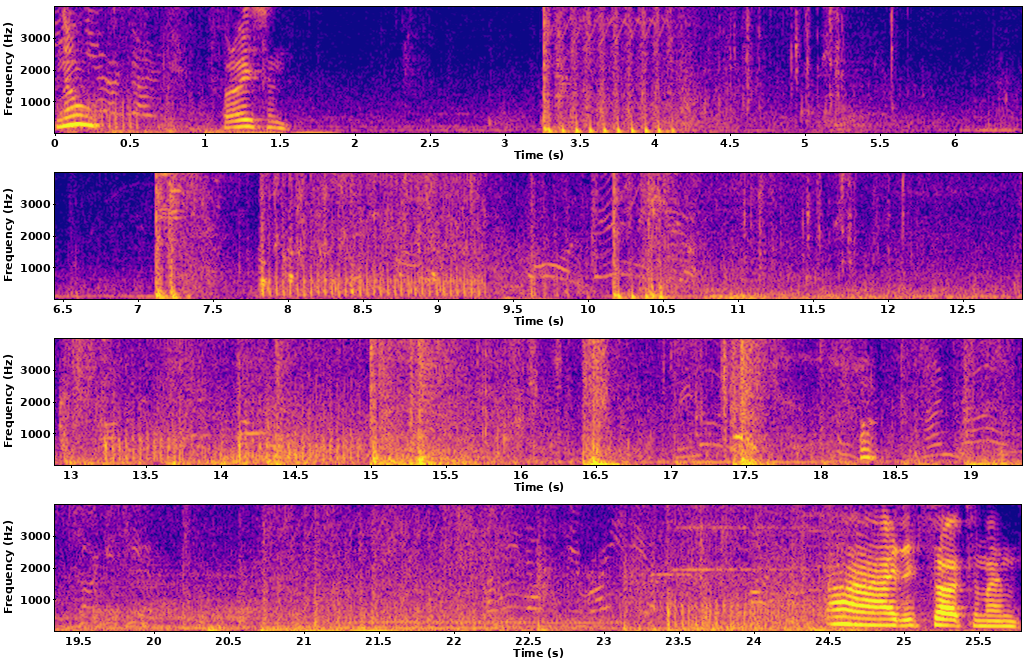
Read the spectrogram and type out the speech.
No. Horizon. Ah, this sucks, man.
